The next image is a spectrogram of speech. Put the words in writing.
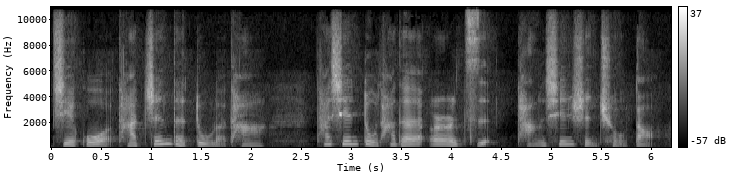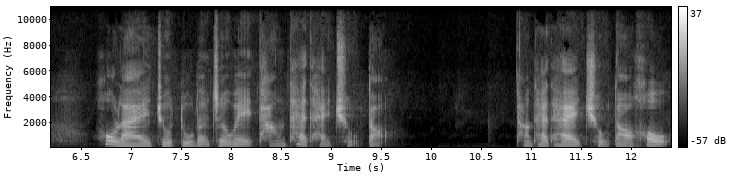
结果他真的渡了他。他先渡他的儿子唐先生求道，后来就渡了这位唐太太求道。唐太太求道后，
